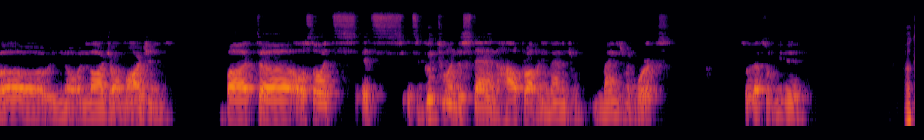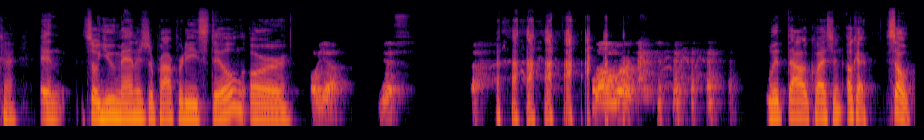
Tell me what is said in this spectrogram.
uh, you know enlarge our margins. But uh, also, it's it's it's good to understand how property management management works. So that's what we did. Okay, and so you manage the property still, or? Oh yeah, yes. A lot of work. Without question. Okay, so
